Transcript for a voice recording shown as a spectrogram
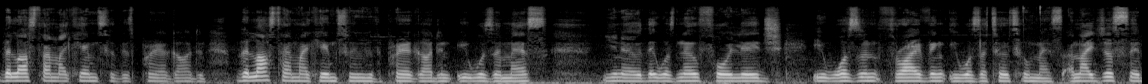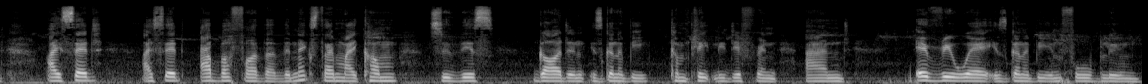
the last time i came to this prayer garden. The last time i came to the prayer garden it was a mess. You know there was no foliage. It wasn't thriving. It was a total mess. And i just said i said i said abba father the next time i come to this garden is going to be completely different and everywhere is going to be in full bloom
